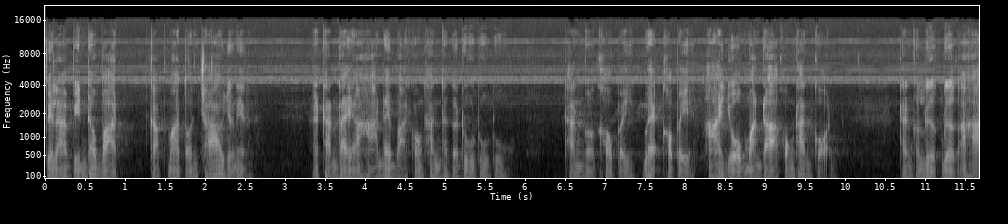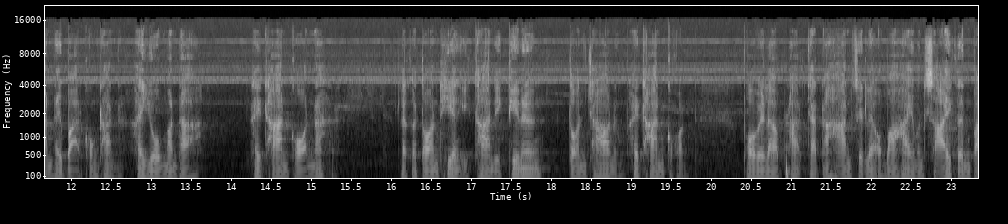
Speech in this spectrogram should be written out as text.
เวลาบินเท่าบาท กลับมาตอนเช้าอย่างนี้ท่านได้อาหารในบาทของท่านท่านก็ดูดูดูท่านก็เข้าไปแวะเข้าไปหาโยมมารดาของท่านก่อน ท่านก็เลือกเลือกอาหารในบาทของท่าน ให้โยมมารดา ให้ทานก่อนนะ แล้วก็ตอนเที่ยงอีกทานอีกที่นึงตอนเช้าหนึ่งให้ทานก่อน พอเวลาพระจัดอาหารเสร็จแล้วเอามาให้มันสายเกินไป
